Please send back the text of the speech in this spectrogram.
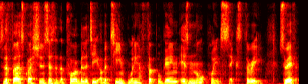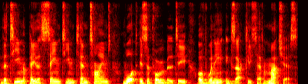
So the first question says that the probability of a team winning a football game is 0.63. So if the team play the same team 10 times, what is the probability of winning exactly 7 matches?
